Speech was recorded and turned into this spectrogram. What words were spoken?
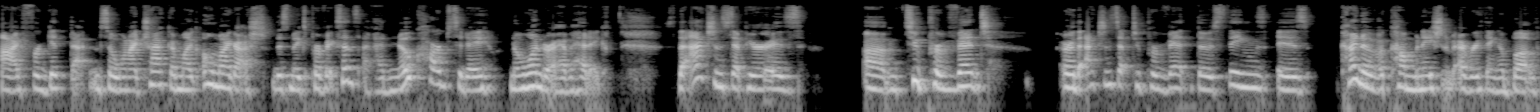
I forget that. And so when I track, I'm like, oh my gosh, this makes perfect sense. I've had no carbs today. No wonder I have a headache. So the action step here is um, to prevent, or the action step to prevent those things is kind of a combination of everything above,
